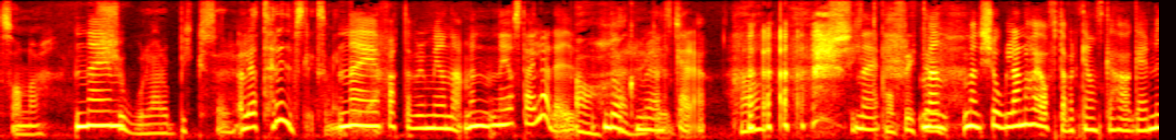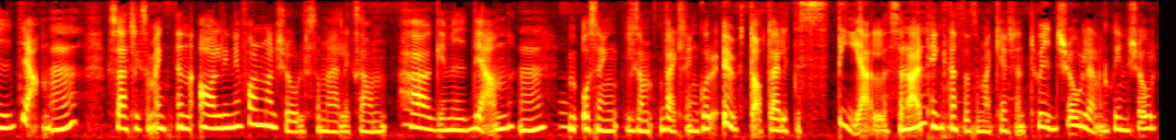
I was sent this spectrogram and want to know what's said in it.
såna Nej. kjolar och byxor. Eller jag trivs liksom inte nej, jag fattar vad du menar. Men när jag stylar dig, Ja, då kommer du herregud. älska det. Ja. Shit, Nej. Men, men kjolarna har ju ofta varit ganska höga i midjan. Mm. Så att liksom en, en A-linjeformad kjol som är liksom hög i midjan Mm. och sen liksom verkligen går utåt och är lite stel. Sådär. Mm. Tänk nästan som kanske en tweedkjol eller en skinnkjol.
